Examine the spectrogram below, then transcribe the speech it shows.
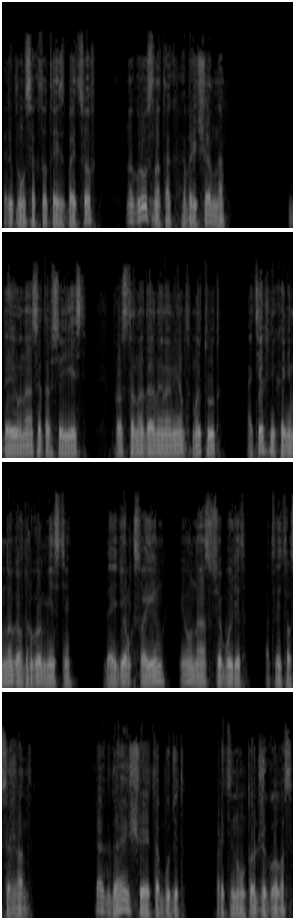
Рыпнулся кто-то из бойцов, но грустно так, обреченно. «Да и у нас это все есть. Просто на данный момент мы тут, а техника немного в другом месте. Дойдем к своим, и у нас все будет», — ответил сержант. «Когда еще это будет?» — протянул тот же голос.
